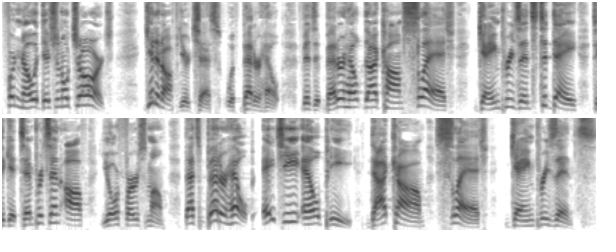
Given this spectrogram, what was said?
for no additional charge. Get it off your chest with BetterHelp. Visit betterhelp.com slash Game Presents today to get 10% off your first month. That's BetterHelp, H-E-L-P dot com slash Game Presents.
